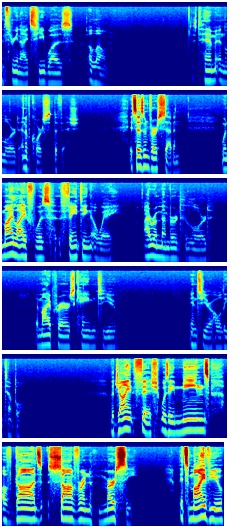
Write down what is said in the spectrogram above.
and three nights, he was alone. Just him and the Lord, and of course, the fish. It says in verse 7 When my life was fainting away, I remembered the Lord and my prayers came to you into your holy temple. The giant fish was a means of God's sovereign mercy. It's my view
